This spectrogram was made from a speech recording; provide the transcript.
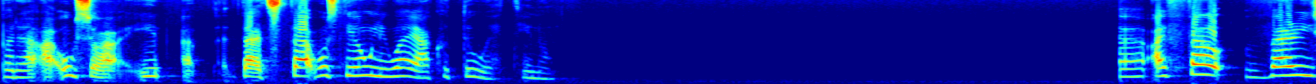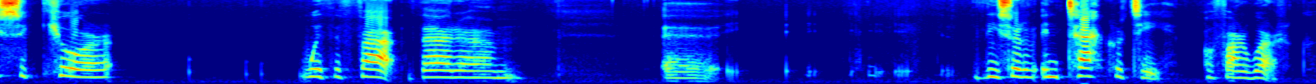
but uh, I also I, uh, that's that was the only way I could do it, you know. Uh, I felt very secure with the fact that um, uh, the sort of integrity of our work,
